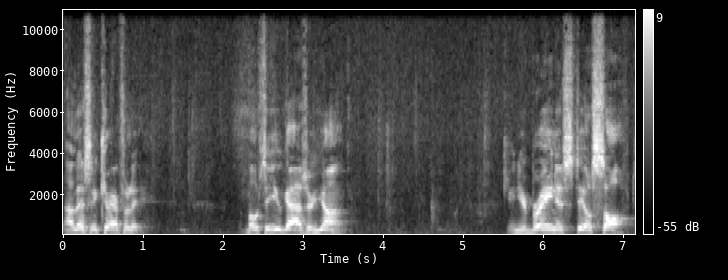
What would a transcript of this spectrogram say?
Now listen carefully. Most of you guys are young, and your brain is still soft.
